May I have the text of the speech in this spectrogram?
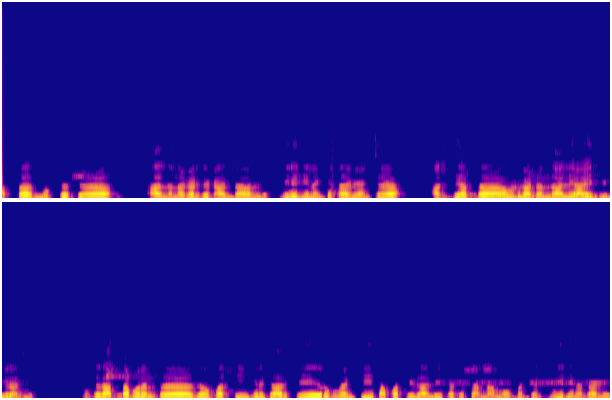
आता नुकतंच नगरचे खासदार निलेश लंके साहेब यांच्या हस्ते आता उद्घाटन झाले आहे शिबिराचे. तसेच आतापर्यंत जवळपास तीनशे चारशे रुग्णांची तपासणी झाली. तसेच त्यांना मोफत चष्मेही देण्यात आले.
